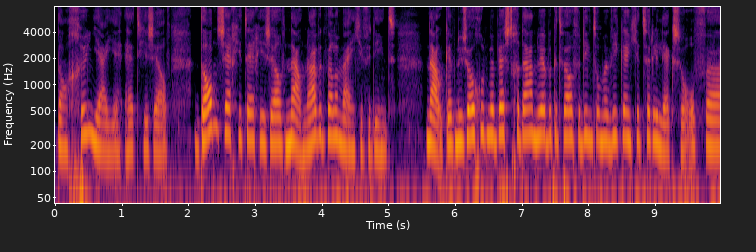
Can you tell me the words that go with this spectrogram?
Dan gun jij je het jezelf. Dan zeg je tegen jezelf: Nou, nou heb ik wel een wijntje verdiend. Nou, ik heb nu zo goed mijn best gedaan. Nu heb ik het wel verdiend om een weekendje te relaxen. Of, uh,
